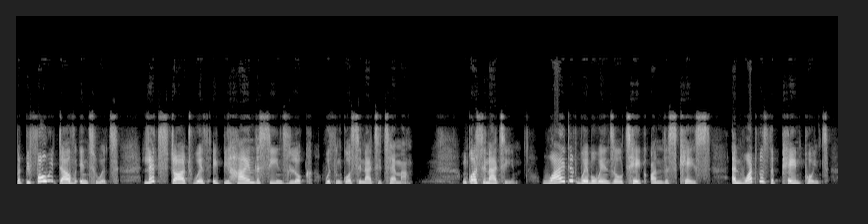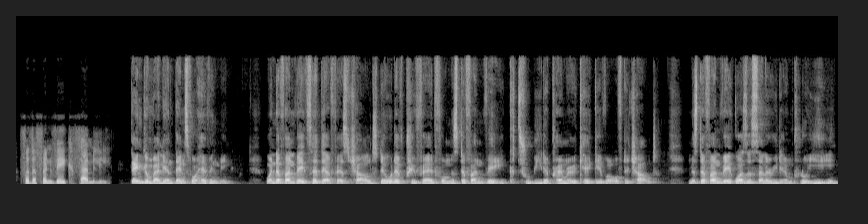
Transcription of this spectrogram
But before we delve into it, let's start with a behind the scenes look with Nkosi Thema. Nkosi why did Webber Wentzel take on this case? And what was the pain point for the Van Wyk family? Thank you, Mbali, and thanks for having me. When the Van Wyks had their first child, they would have preferred for Mr. Van Wyk to be the primary caregiver of the child. Mr. Van Wyk was a salaried employee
